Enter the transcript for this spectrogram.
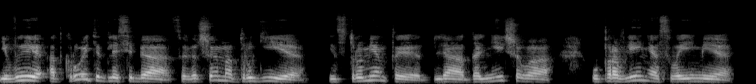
И вы откроете для себя совершенно другие инструменты для дальнейшего управления своими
